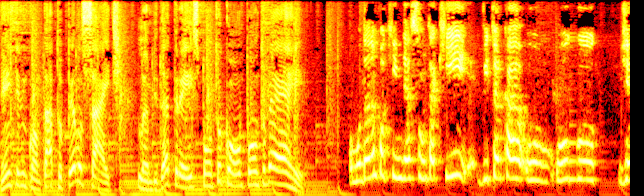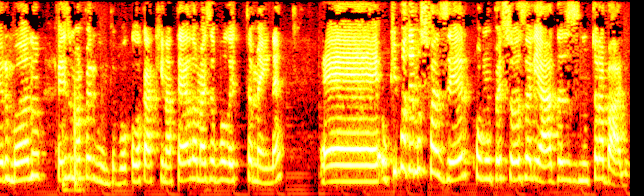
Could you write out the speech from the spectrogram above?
Entre em contato pelo site lambda3.com.br. Mudando um pouquinho de assunto aqui, Vitor, o Hugo Germano fez uma pergunta. Vou colocar aqui na tela, mas eu vou ler também, né? É, o que podemos fazer como pessoas aliadas no trabalho?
